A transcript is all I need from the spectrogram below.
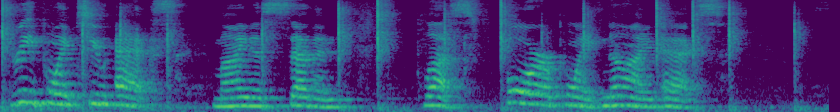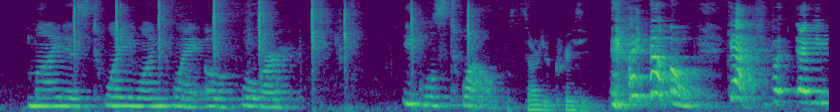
3.2x minus 7 plus 4.9x minus 21.04 equals 12. Are you're crazy? I know, yeah, but I mean,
